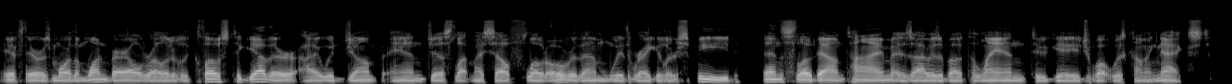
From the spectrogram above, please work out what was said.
If there was more than one barrel relatively close together, I would jump and just let myself float over them with regular speed, then slow down time as I was about to land to gauge what was coming next.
